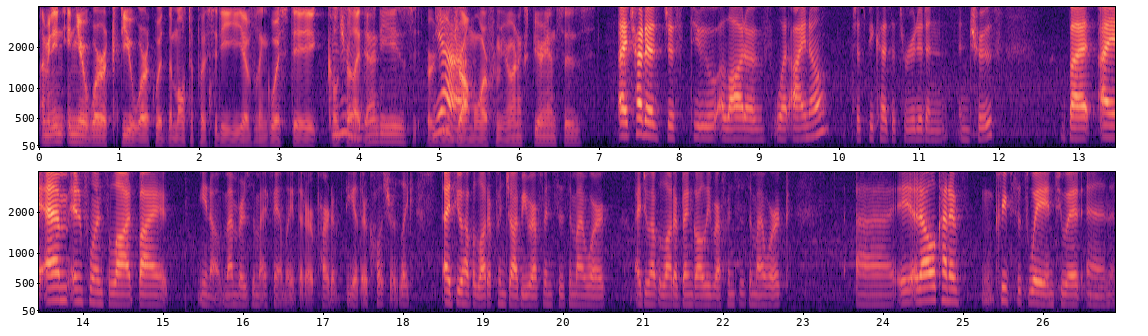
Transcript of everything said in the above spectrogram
I mean, in, in your work, do you work with the multiplicity of linguistic, cultural identities, or do Mm-hmm. You draw more from your own experiences? I try to just do a lot of what I know, just because it's rooted in, in truth. But I am influenced a lot by, you know, members of my family that are part of the other cultures. Like, I do have a lot of Punjabi references in my work. I do have a lot of Bengali references in my work. Uh, it, it all kind of creeps its way into it, and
